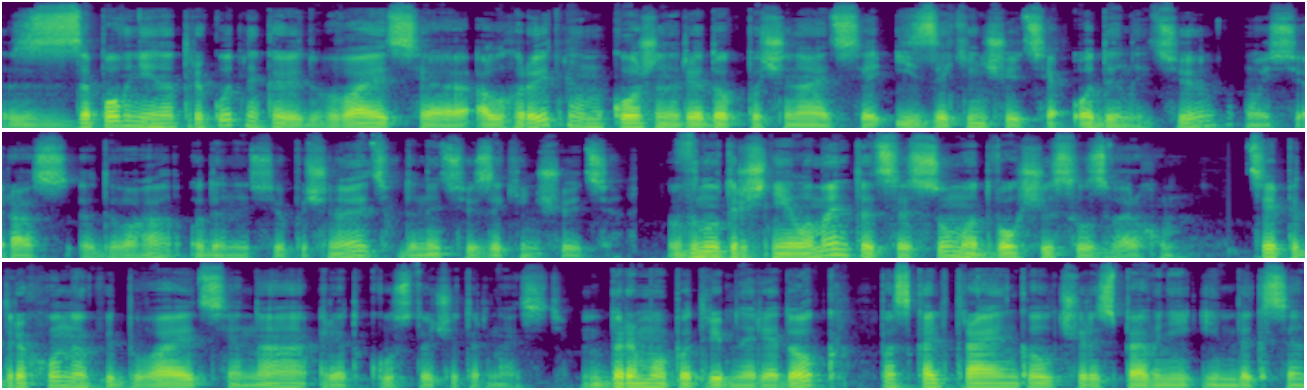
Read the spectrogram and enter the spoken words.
Заповнення трикутника відбувається алгоритмом. Кожен рядок починається і закінчується одиницею. Ось раз, два, одиницею починається, одиницею закінчується. Внутрішні елементи це сума двох чисел зверху. Цей підрахунок відбувається на рядку 114. Беремо потрібний рядок Pascal Triangle через певні індекси.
